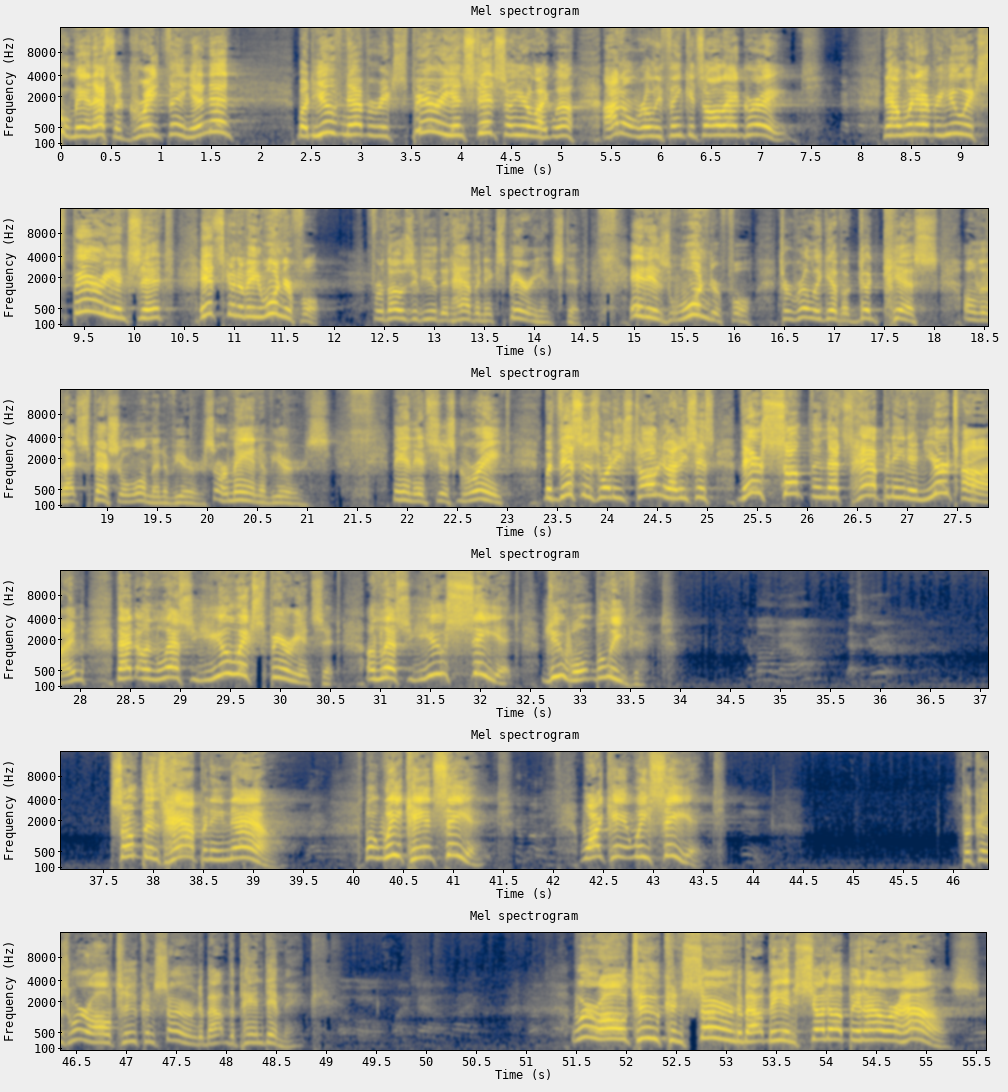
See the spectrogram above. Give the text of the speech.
Whoo, man, that's a great thing, isn't it? But you've never experienced it, so you're like, well, I don't really think it's all that great. Now, whenever you experience it, it's going to be wonderful for those of you that haven't experienced it. It is wonderful to really give a good kiss onto that special woman of yours or man of yours. Man, it's just great. But this is what he's talking about. He says, There's something that's happening in your time that unless you experience it, unless you see it, you won't believe it. Something's happening now, but we can't see it. Why can't we see it? Because we're all too concerned about the pandemic. We're all too concerned about being shut up in our house.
